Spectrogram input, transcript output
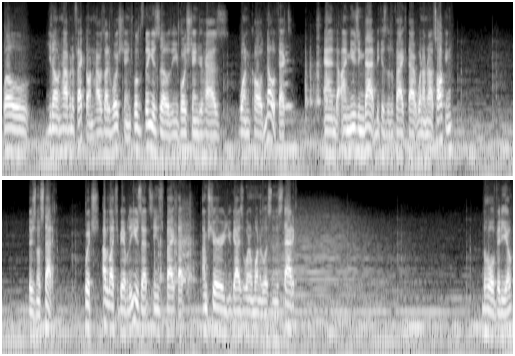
well, you don't have an effect on. How is that a voice change? Well, the thing is, though, the voice changer has one called no effect, and I'm using that because of the fact that when I'm not talking, there's no static. Which I would like to be able to use that, seems the fact that I'm sure you guys wouldn't want to listen to static the whole video.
